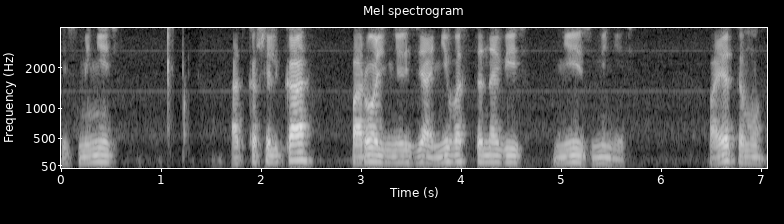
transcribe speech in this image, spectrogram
изменить. От кошелька пароль нельзя ни восстановить, ни изменить. Поэтому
